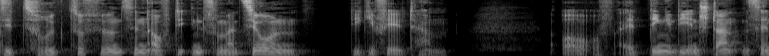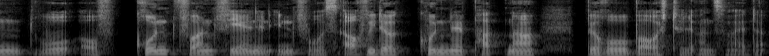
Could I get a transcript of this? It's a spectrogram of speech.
die zurückzuführen sind auf die Informationen, die gefehlt haben auf äh, Dinge, die entstanden sind, wo aufgrund von fehlenden Infos, auch wieder Kunde, Partner, Büro, Baustelle und so weiter.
